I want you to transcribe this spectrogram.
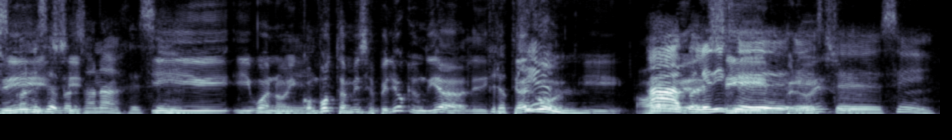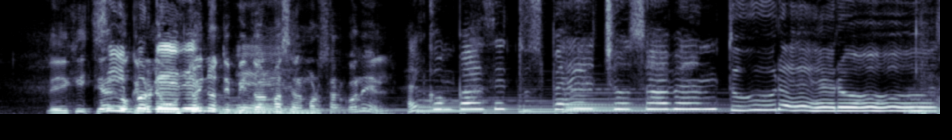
Sí, con ese sí. personaje, sí. Y, y bueno, y con vos también se peleó que un día le dijiste ¿Pero algo y ahora Ah, voy a le decir, dije, pero es este, sí. Le dijiste Sí, algo que no porque le gustó de- y no te invitó eh, más a almorzar con él. Al compás de tus pechos aventureros,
